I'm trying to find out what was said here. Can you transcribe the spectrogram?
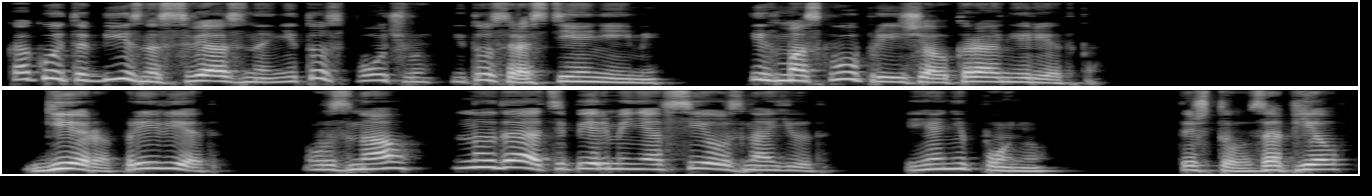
какой-то бизнес, связанный не то с почвой, не то с растениями, и в Москву приезжал крайне редко. «Гера, привет!» «Узнал? Ну да, теперь меня все узнают». Я не понял. «Ты что, запел?»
